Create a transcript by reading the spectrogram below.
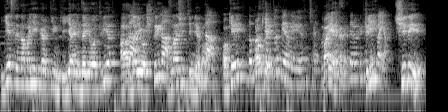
Если на моей картинке я не даю ответ, а Да. даешь ты, Да. значит тебе балл. Да. Окей? Да просто Окей. кто первый отвечает. Вот Поехали. Три, четыре.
